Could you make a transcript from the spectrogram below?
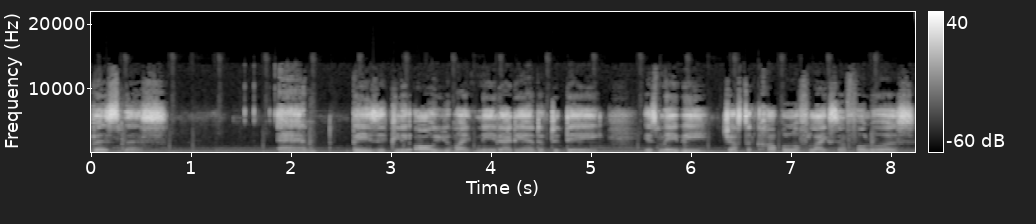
business. And basically, all you might need at the end of the day is maybe just a couple of likes and followers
